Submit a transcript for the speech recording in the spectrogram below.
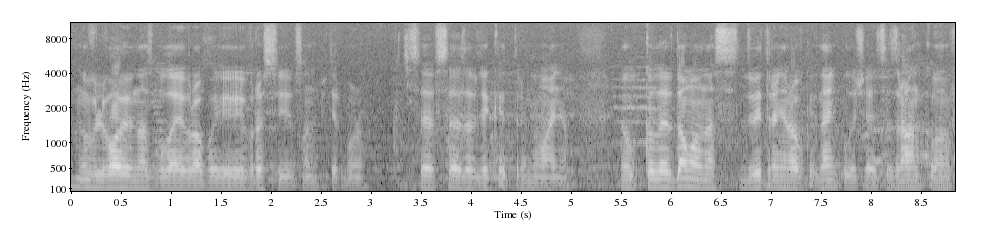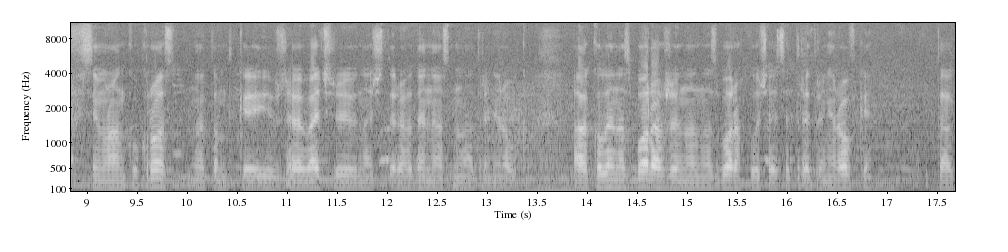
Ну, в Львові в нас була Європа і в Росії, в Санкт-Петербургу. Це все завдяки тренуванням. Ну, коли вдома у нас дві тренування в день, виходить, зранку, в 7 ранку крос, ну там таке, і вже ввечері на 4 години основна тренування. А коли на зборах, вже на, на зборах виходить три тренування. Так,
